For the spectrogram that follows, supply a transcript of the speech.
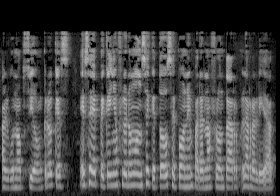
alguna opción. Creo que es ese pequeño floromonce que todos se ponen para no afrontar la realidad.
